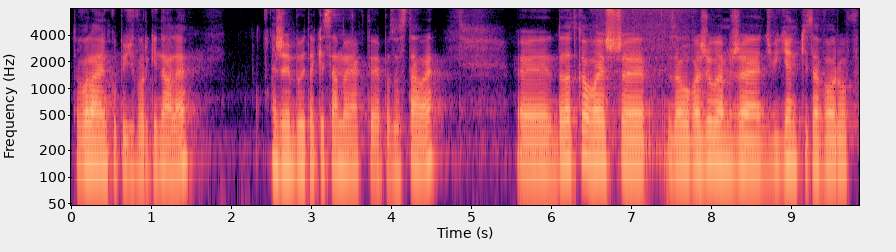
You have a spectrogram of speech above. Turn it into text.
to wolałem kupić w oryginale, żeby były takie same jak te pozostałe. Yy, Dodatkowo jeszcze zauważyłem, że dźwigienki zaworów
